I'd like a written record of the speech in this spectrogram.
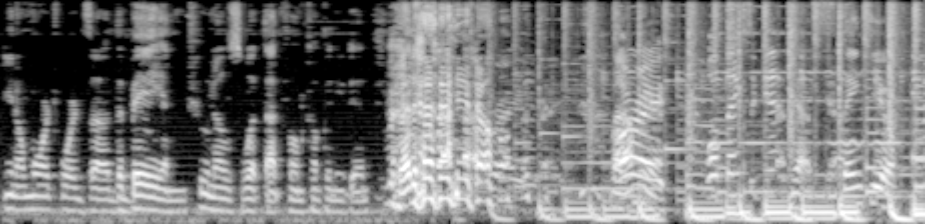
you know more towards uh, the Bay, and who knows what that phone company did. But you know, right, right. But all right. Well, thanks again. Yes, yeah. thank you.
